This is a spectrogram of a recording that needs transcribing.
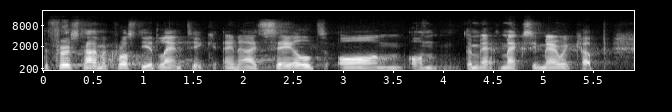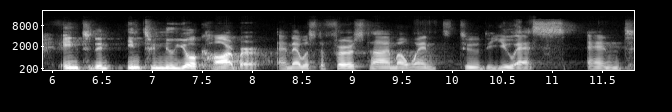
the first time across the Atlantic, and I sailed on on the Maxi Merit Cup into the into New York Harbor, and that was the first time I went to the U.S. and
